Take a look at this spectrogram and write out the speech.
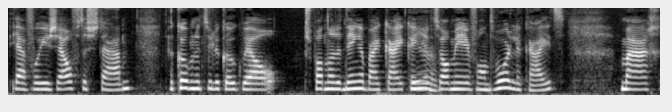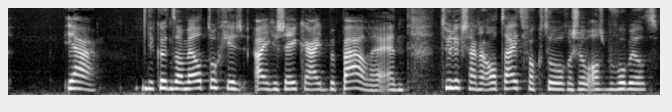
ja, voor jezelf te staan. Er komen natuurlijk ook wel spannende dingen bij kijken. En Ja. je hebt wel meer verantwoordelijkheid. Maar ja, je kunt dan wel toch je eigen zekerheid bepalen. En natuurlijk zijn er altijd factoren zoals bijvoorbeeld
